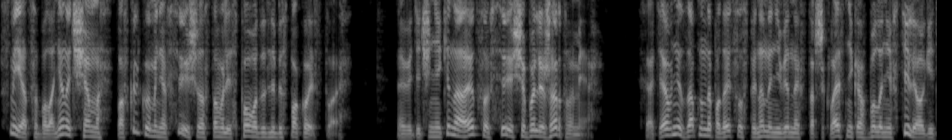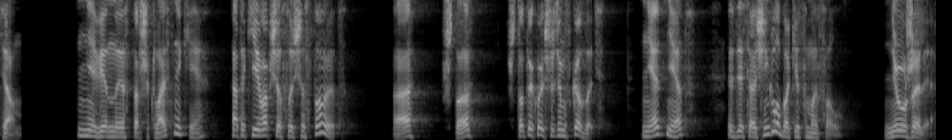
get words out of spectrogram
Смеяться было не над чем, поскольку у меня всё ещё оставались поводы для беспокойства. Ведь ученики на Аэцу всё ещё были жертвами хотя внезапно нападать со спины на невинных старшеклассников было не в стиле Огитян. «Невинные старшеклассники? А такие вообще существуют?» «А? Что? Что ты хочешь этим сказать?» «Нет-нет, здесь очень глубокий смысл». «Неужели?»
